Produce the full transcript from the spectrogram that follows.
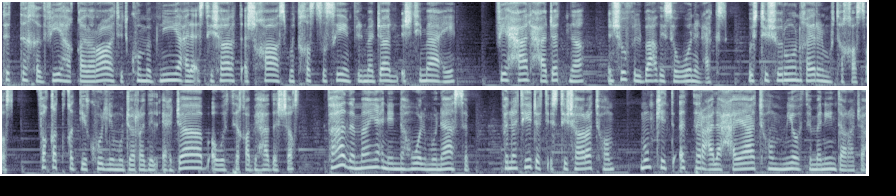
تتخذ فيها قرارات تكون مبنية على استشارة أشخاص متخصصين في المجال الاجتماعي. في حال حاجتنا نشوف البعض يسوون العكس ويستشيرون غير المتخصص. فقط قد يكون لمجرد الإعجاب أو الثقة بهذا الشخص فهذا ما يعني أنه هو المناسب. فنتيجة استشارتهم ممكن تأثر على حياتهم 180 درجة.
